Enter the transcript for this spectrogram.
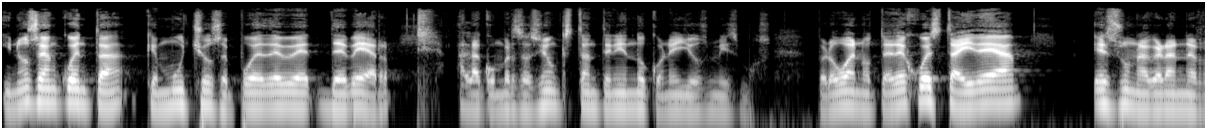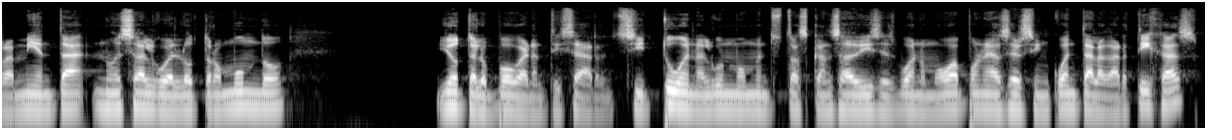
y no se dan cuenta que mucho se puede deber a la conversación que están teniendo con ellos mismos. Pero bueno, te dejo esta idea, es una gran herramienta, no es algo del otro mundo yo te lo puedo garantizar. Si tú en algún momento estás cansado y dices, bueno, me voy a poner a hacer 50 lagartijas,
